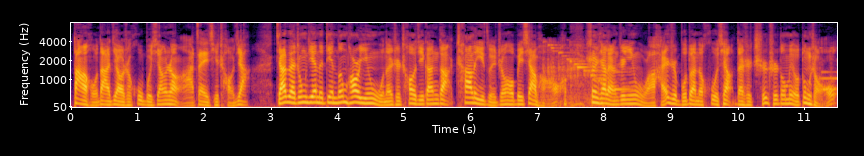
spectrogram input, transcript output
大吼大叫，是互不相让啊，在一起吵架。夹在中间的电灯泡鹦鹉呢，是超级尴尬，插了一嘴之后被吓跑。剩下两只鹦鹉啊，还是不断的互呛，但是迟迟都没有动手，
